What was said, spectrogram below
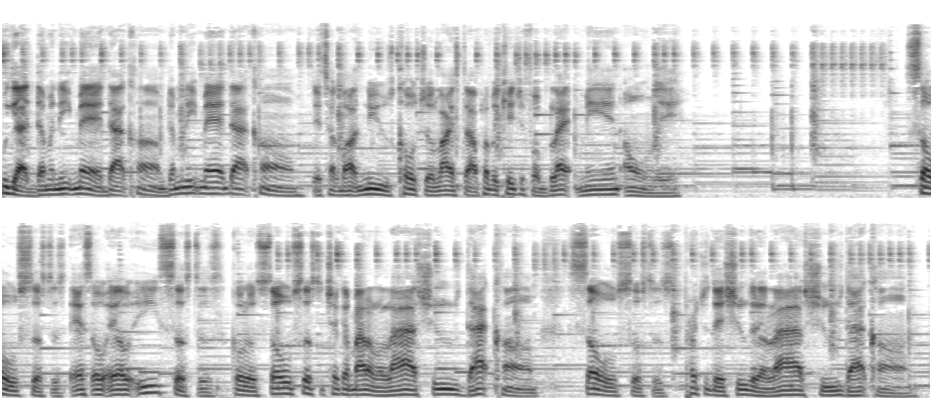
We got DominiqueMad.com. DominiqueMad.com. They talk about news, culture, lifestyle, publication for black men only. Sole Sisters, S O L E Sisters. Go to Sole Sisters, check them out on AliveShoes.com. Sole Sisters. Purchase their shoes at AliveShoes.com.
